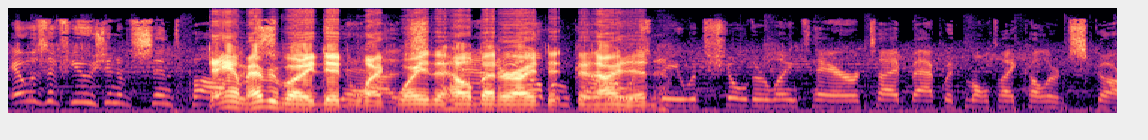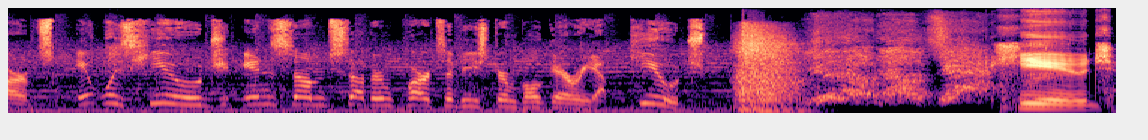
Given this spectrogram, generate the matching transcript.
It was a fusion of synth pop. Damn, everybody smooth did, like, way the hell and better I did than I cover was did. Me with shoulder-length hair tied back with multicolored scarves. It was huge in some southern parts of eastern Bulgaria. Huge. Huge.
